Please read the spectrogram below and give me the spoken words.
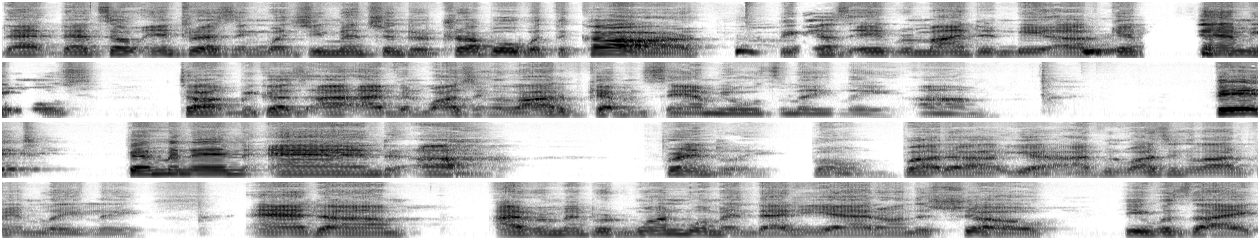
that that's so interesting when she mentioned her trouble with the car because it reminded me of Kevin Samuels talk because I, I've been watching a lot of Kevin Samuels lately. Um fit, feminine, and uh friendly. Boom. But uh yeah, I've been watching a lot of him lately. And um I remembered one woman that he had on the show. He was like,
